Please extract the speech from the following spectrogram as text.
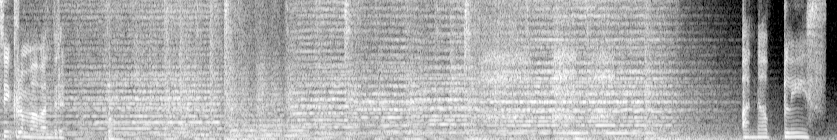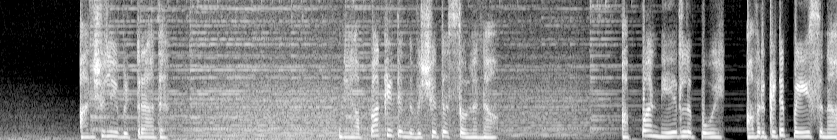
சீக்கிரமா வந்துரு. அண்ணா ப்ளீஸ் அஞ்சலியை விட்டுறாத. நீ அப்பா கிட்ட இந்த விஷயத்த சொல்லுனா. அப்பா நேர்ல போய் அவர்கிட்ட பேசுனா.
